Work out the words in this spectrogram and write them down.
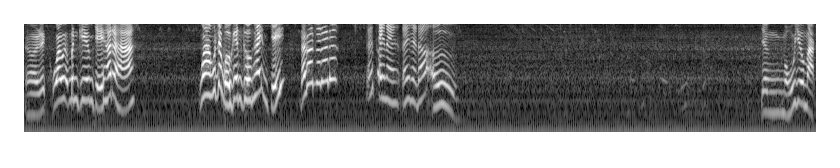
rồi qua bên kia em chị hết rồi hả Wow, cái trái bự kia anh Cường thấy không chị? Đó đó đó đó đó. Cái tay này, đây này đó. Ừ. Chừng mũ vô mặt.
